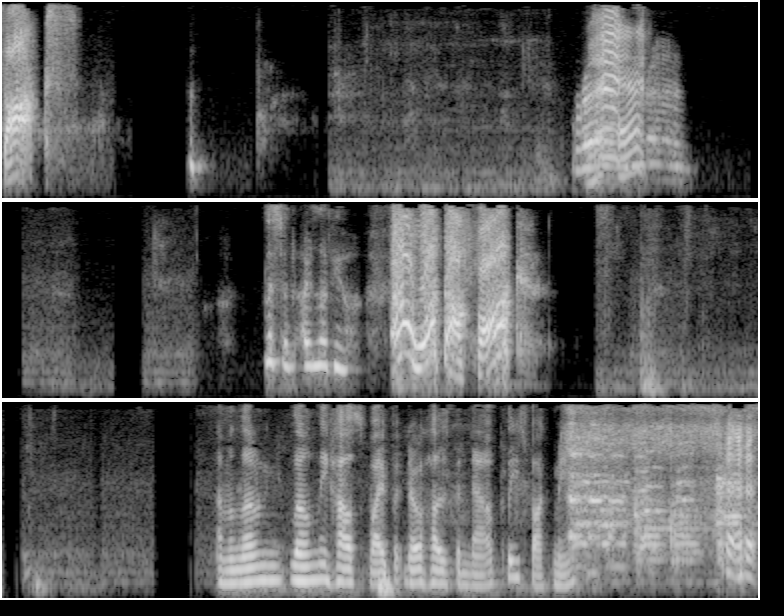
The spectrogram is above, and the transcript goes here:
sucks. Listen, I love you. Oh, what the fuck? I'm a lonely, lonely housewife with no husband now. Please fuck me. I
